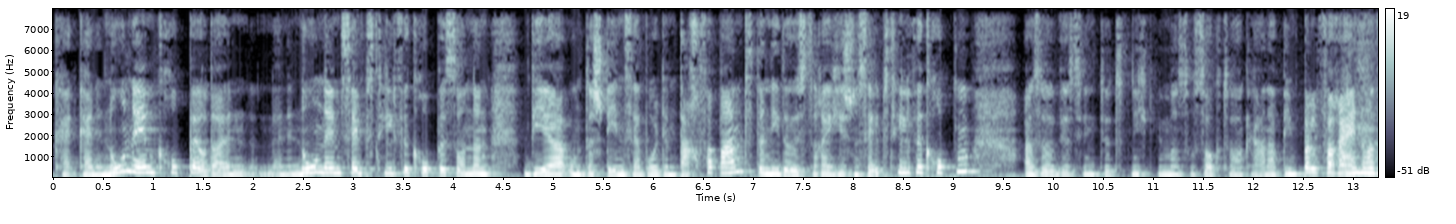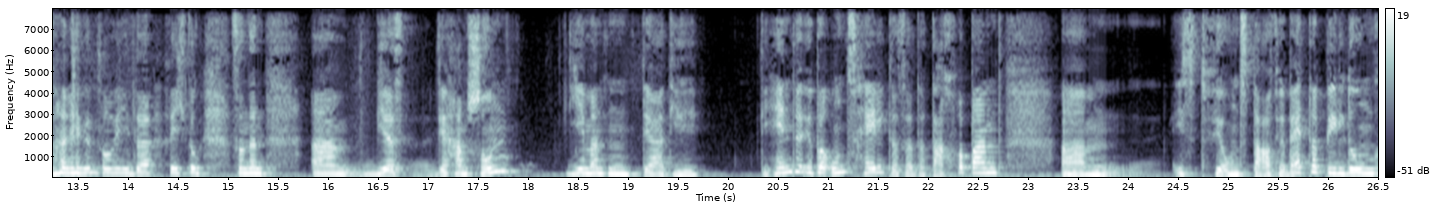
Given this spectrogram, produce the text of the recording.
keine No-Name-Gruppe oder eine No-Name-Selbsthilfegruppe, sondern wir unterstehen sehr wohl dem Dachverband der niederösterreichischen Selbsthilfegruppen. Also wir sind jetzt nicht, wie man so sagt, so ein kleiner Pimperlverein oder irgendwo wie in der Richtung, sondern ähm, wir, wir haben schon jemanden, der die, die Hände über uns hält, also der Dachverband. Ähm, ist für uns da für Weiterbildung,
